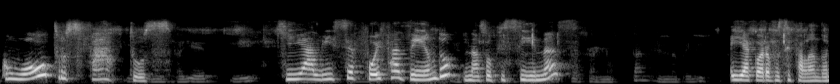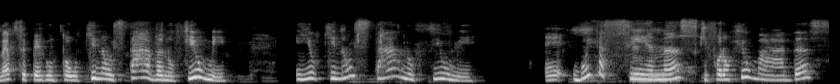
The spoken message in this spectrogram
com outros fatos que a Alicia foi fazendo nas oficinas. E agora você falando, né? Você perguntou o que não estava no filme. E o que não está no filme é muitas cenas que foram filmadas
